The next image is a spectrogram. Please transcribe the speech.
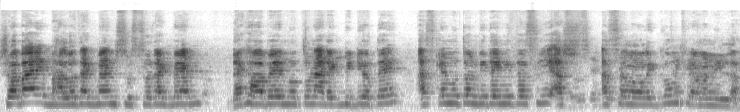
সবাই ভালো থাকবেন, সুস্থ থাকবেন। দেখা হবে নতুন আরেক ভিডিওতে। আজকের মতন বিদায় নিতেছি। আসসালামু আলাইকুম ফিয়ামানিল্লাহ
